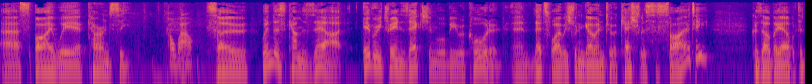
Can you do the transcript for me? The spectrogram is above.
uh, spyware currency. Oh wow. So when this comes out, every transaction will be recorded, and that's why we shouldn't go into a cashless society because they'll be able to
